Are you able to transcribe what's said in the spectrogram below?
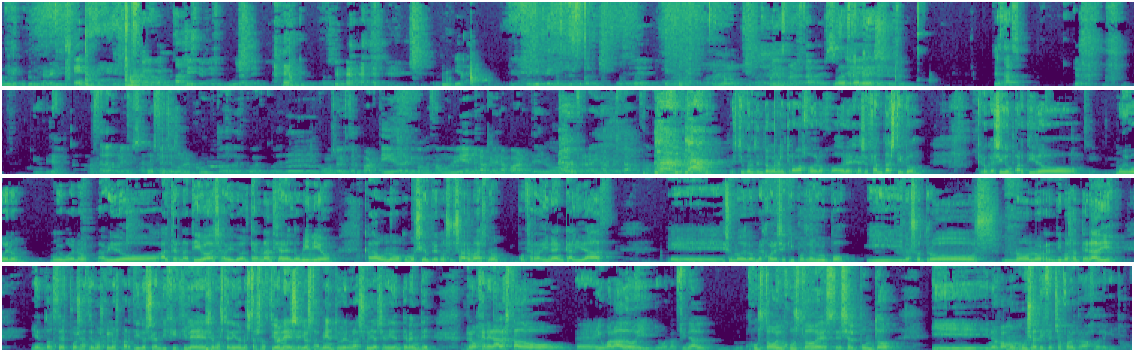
Algo que preguntar, ¿eh? ¿Eh? Ah, sí, es muy grande. Buenas, tardes. Buenas tardes. ¿Ya estás? Yo. Pues ya. Buenas tardes, Julián. Satisfecho con el punto después de cómo se ha visto el partido. El equipo ha empezado muy bien en la primera parte, luego Ferradina apretamos. Estoy contento con el trabajo de los jugadores, que ha sido fantástico. Creo que ha sido un partido muy bueno, muy bueno. Ha habido alternativas, ha habido alternancia en el dominio, cada uno como siempre con sus armas, ¿no? Ponferradina en calidad eh, es uno de los mejores equipos del grupo y nosotros no nos rendimos ante nadie. Y entonces pues hacemos que los partidos sean difíciles, hemos tenido nuestras opciones, ellos también tuvieron las suyas evidentemente, pero en general ha estado eh, igualado y, bueno, al final justo o injusto es, es el punto y, nos vamos muy satisfechos con el trabajo del equipo.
